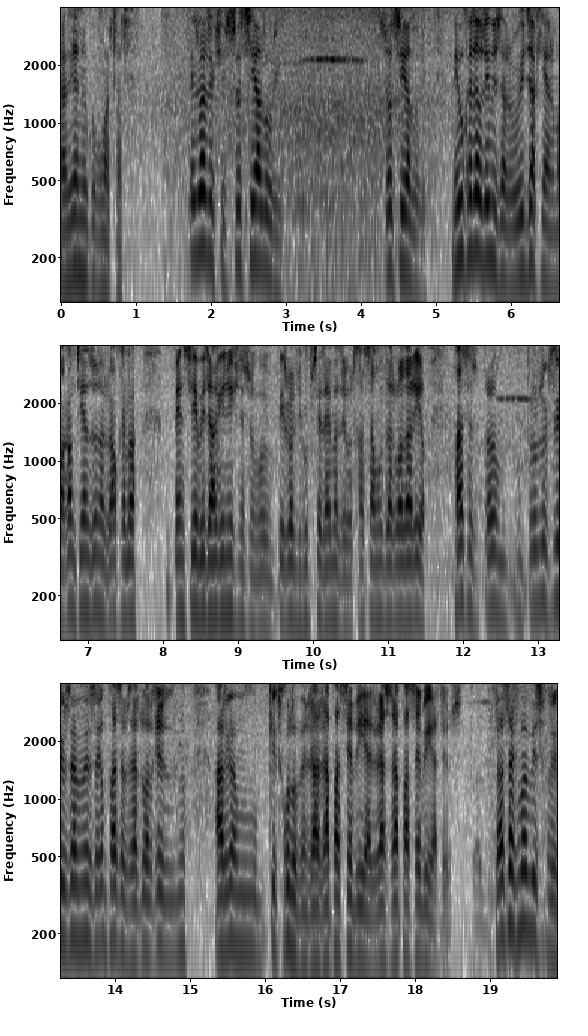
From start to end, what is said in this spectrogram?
ძალიან უკუღმართად. პირველ რიგში სოციალური სოციალური მიუხედავად იმისა, რომ ვიძახიან, რომ მაგამთიან ზონას გამხელა პენსიები დაგინიშნეს პირველ ჯგუფზე და იმაზე 468 ლარიო. ფასებს პროდუქტივ ზემეს ფასებს რატო არ არ კითხულობენ რა რა ფასები არის, რა რა ფასები არის. დასაქმების ხრი,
